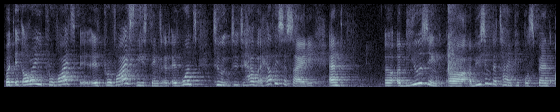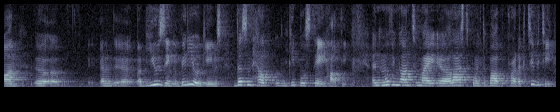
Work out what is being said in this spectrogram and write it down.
But it already provides it provides these things. It, it wants to, to to have a healthy society and abusing uh, abusing the time people spend on uh, and uh, abusing video games doesn't help people stay healthy. And moving on to my uh, last point about the productivity,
